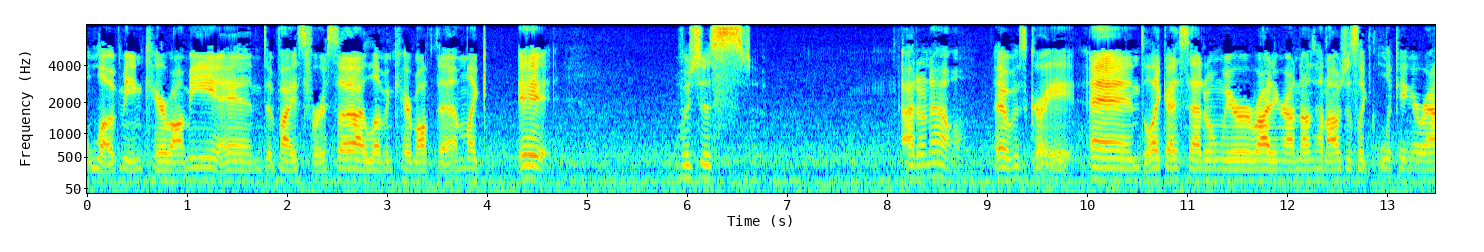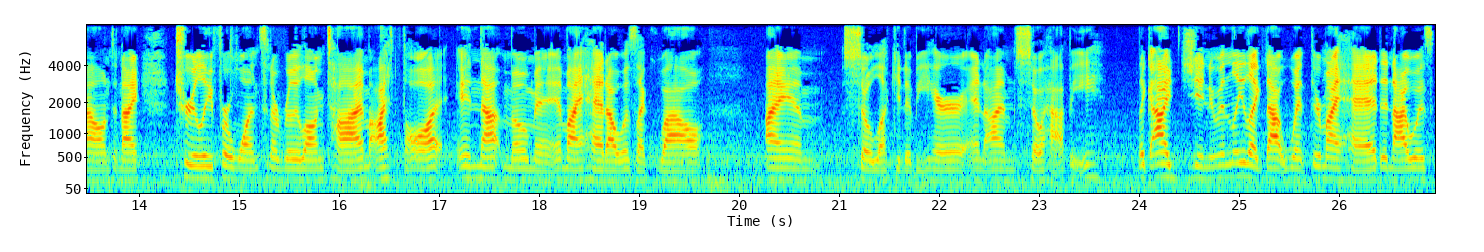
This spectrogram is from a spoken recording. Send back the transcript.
love me and care about me and vice versa i love and care about them like it was just i don't know it was great. And like I said, when we were riding around downtown, I was just like looking around. And I truly, for once in a really long time, I thought in that moment in my head, I was like, wow, I am so lucky to be here and I'm so happy. Like, I genuinely, like, that went through my head and I was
